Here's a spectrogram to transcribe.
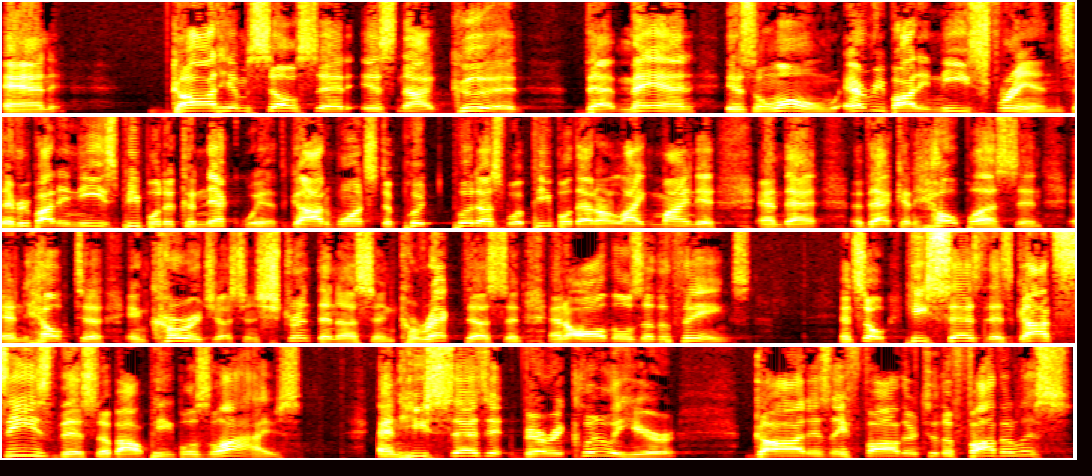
And God Himself said it's not good that man is alone. Everybody needs friends. Everybody needs people to connect with. God wants to put, put us with people that are like-minded and that, that can help us and, and help to encourage us and strengthen us and correct us and, and all those other things. And so he says this. God sees this about people's lives. And he says it very clearly here. God is a father to the fatherless,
